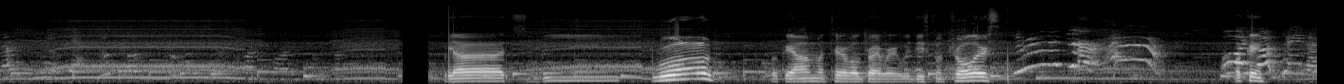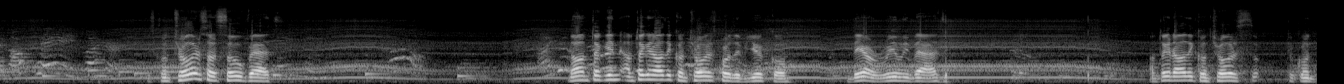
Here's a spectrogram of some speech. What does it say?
That's me. Yeah. Look, Let's be. Whoa! Okay, I'm a terrible driver with these controllers. Ah! Oh, Okay. I got paid. I got paid by her. These controllers are so bad. No, I'm talking. I'm talking about the controllers for the vehicle. They are really bad. I'm talking about the controllers to con-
